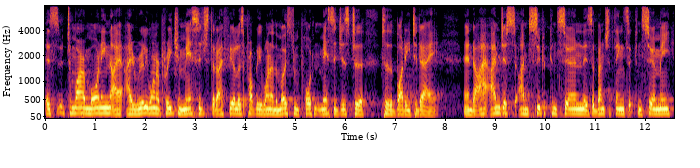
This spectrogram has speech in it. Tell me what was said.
is tomorrow morning. I, I really want to preach a message that I feel is probably one of the most important messages to, to the body today. And I, I'm just, I'm super concerned. There's a bunch of things that concern me,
